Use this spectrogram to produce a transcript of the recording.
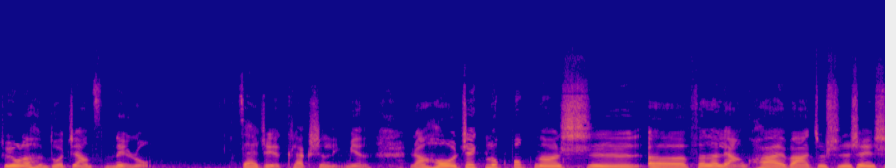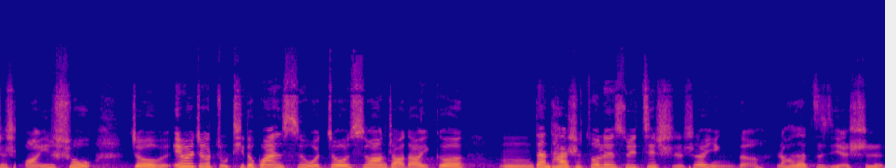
就用了很多这样子的内容，在这个 collection 里面。然后这个 lookbook 呢是呃分了两块吧，就是摄影师是广艺术，就因为这个主题的关系，我就希望找到一个。嗯，但他是做类似于纪实摄影的，然后他自己也是，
